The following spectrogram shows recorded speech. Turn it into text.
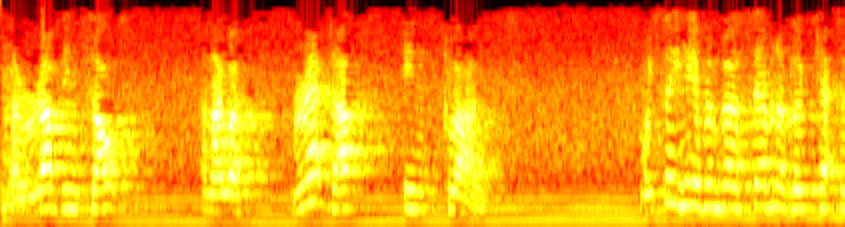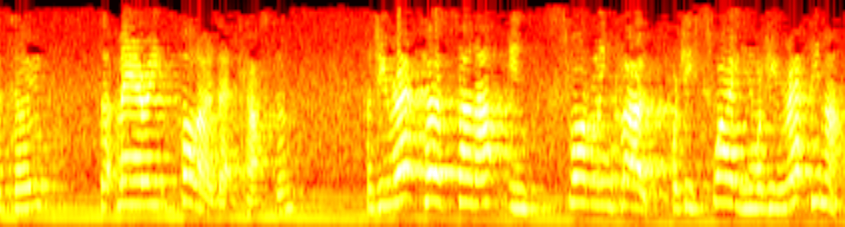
they were rubbed in salt, and they were wrapped up in clothes. We see here from verse 7 of Luke chapter 2 that Mary followed that custom and she wrapped her son up in swaddling clothes, or she swathed him, or she wrapped him up,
